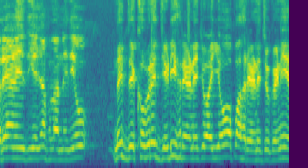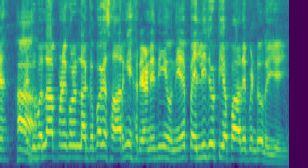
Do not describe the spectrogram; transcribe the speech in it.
ਹਰਿਆਣੇ ਦੀ ਹੈ ਜਾਂ ਫਲਾਣੇ ਦੀ ਉਹ ਨਹੀਂ ਦੇਖੋ ਵੀਰੇ ਜਿਹੜੀ ਹਰਿਆਣੇ ਚੋਂ ਆਈ ਆ ਉਹ ਆਪਾਂ ਹਰਿਆਣੇ ਚੋਂ ਕਹਿਣੀ ਆ। ਇਹ ਤੋਂ ਪਹਿਲਾਂ ਆਪਣੇ ਕੋਲ ਲਗਭਗ ਸਾਰੀਆਂ ਹਰਿਆਣੇ ਦੀਆਂ ਆਉਂਦੀਆਂ। ਪਹਿਲੀ ਝੋਟੀ ਆਪਾਂ ਆਦੇ ਪਿੰਡੋਂ ਲਈ ਹੈ ਜੀ।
